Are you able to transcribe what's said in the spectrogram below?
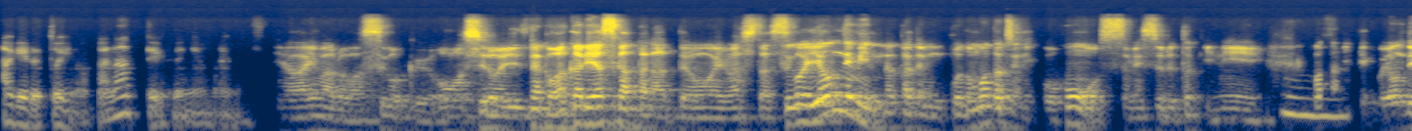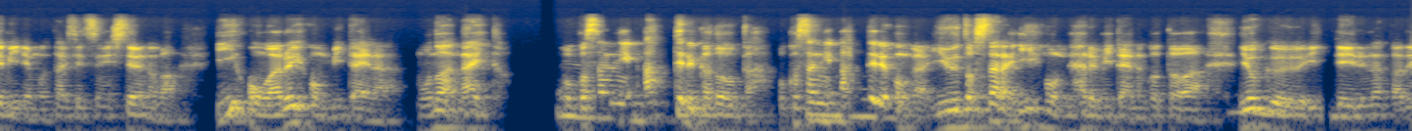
あげるといいのかなっていうふうに思います。いや今のはすごく面白い、なんか分かりやすかったなって思いました。すごい読んでみる中でも子どもたちにこう本をお勧めするときに、うん、まさに結構読んでみても大切にしてるのが、いい本、悪い本みたいなものはないと。お子さんに合ってるかどうか、お子さんに合ってる本が言うとしたらいい本であるみたいなことはよく言っている中で、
